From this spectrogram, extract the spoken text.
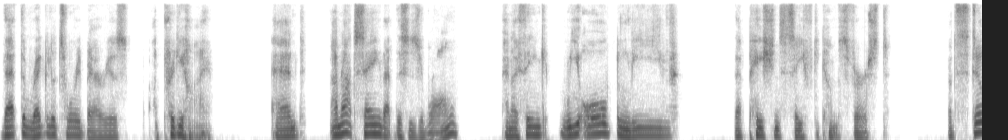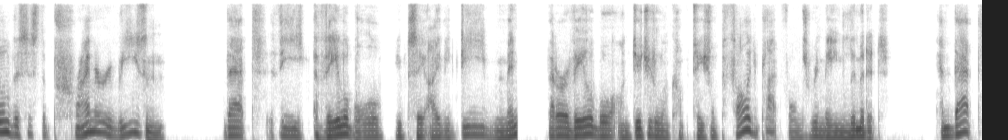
that the regulatory barriers are pretty high. And I'm not saying that this is wrong. And I think we all believe that patient safety comes first. But still, this is the primary reason that the available, you say IVD men that are available on digital and computational pathology platforms remain limited. And that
